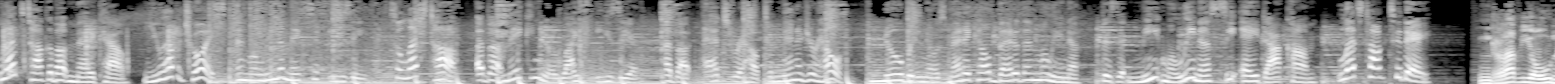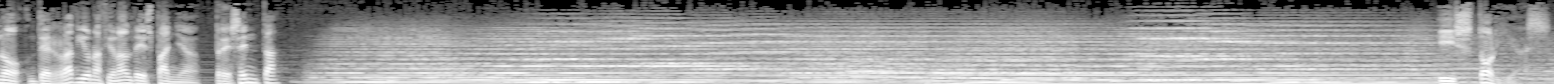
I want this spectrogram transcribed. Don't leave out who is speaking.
Speaker 1: Let's talk about MediCal. You have a choice and Molina makes it easy. So let's talk about making your life easier, about extra help to manage your health. Nobody knows MediCal better than Molina. Visit meetmolinaca.com. Let's talk today.
Speaker 2: Radio 1 de Radio Nacional de España presenta Historias.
